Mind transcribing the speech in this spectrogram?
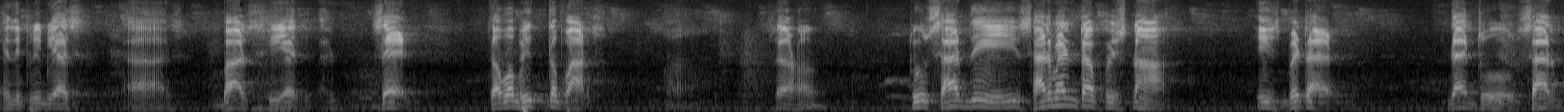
in the previous uh, verse he has said, Tava Bhitta Pars. So, to serve the servant of Krishna is better than to serve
